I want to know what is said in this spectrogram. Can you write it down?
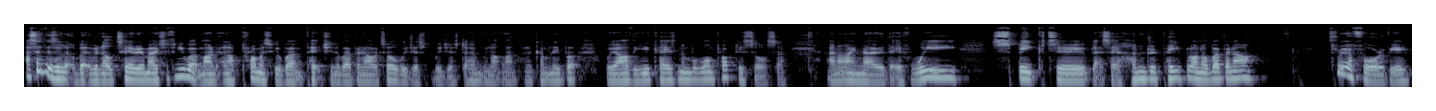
I said there's a little bit of an ulterior motive, and you won't mind. And I promise we won't pitch in the webinar at all. We just we just don't. We're not that kind of company, but we are the UK's number one property sourcer. And I know that if we speak to let's say 100 people on a webinar, three or four of you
